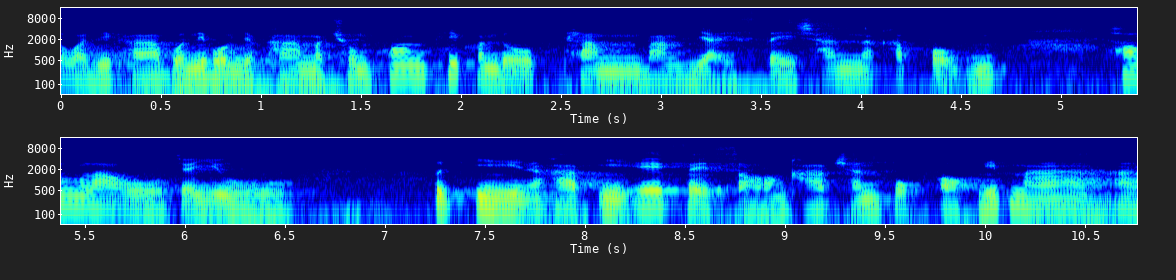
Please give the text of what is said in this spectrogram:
สวัสดีครับ วันนี้ผมจะพามาชมห้องที่คอนโดพลัมบางใหญ่สเตชันนะครับผมห้องเราจะอยู่ตึก E นะครับ E เอกเฟสสองครับ ชั้น 6 ออกลิฟต์มาอ่า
